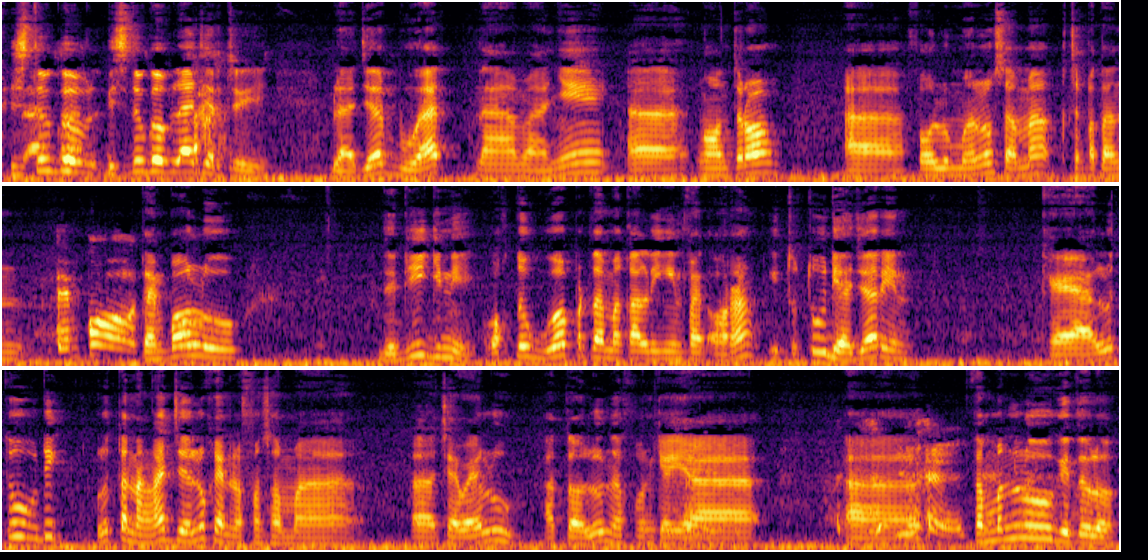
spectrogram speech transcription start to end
Di situ gue, di situ gue belajar cuy. belajar buat namanya eh, ngontrol eh, volume lo sama kecepatan tempo tempo lu jadi gini waktu gua pertama kali invite orang itu tuh diajarin kayak lu tuh dik lu tenang aja lu kayak nelfon sama eh, cewek lu atau lu nelfon kayak eh, temen lu gitu loh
